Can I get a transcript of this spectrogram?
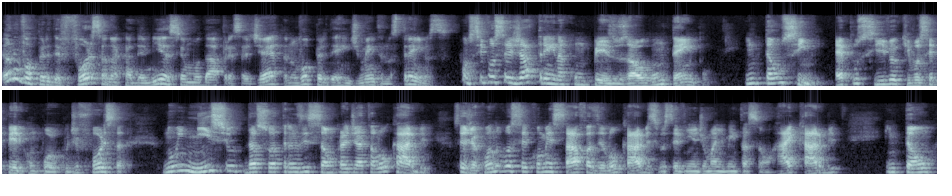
eu não vou perder força na academia se eu mudar para essa dieta? Não vou perder rendimento nos treinos? Bom, se você já treina com pesos há algum tempo, então sim, é possível que você perca um pouco de força no início da sua transição para a dieta low carb. Ou seja, quando você começar a fazer low carb, se você vinha de uma alimentação high carb, então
